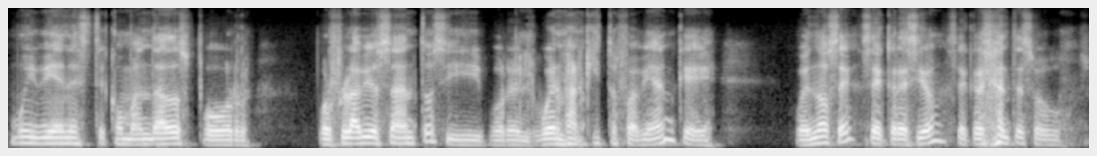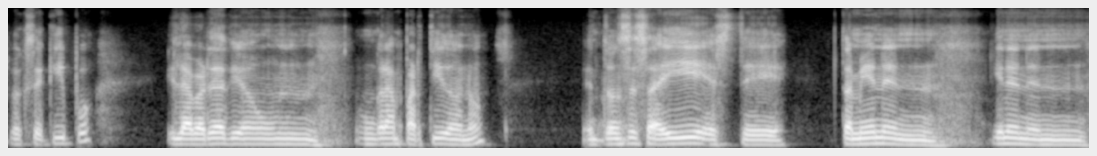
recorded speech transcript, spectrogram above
muy bien este, comandados por, por Flavio Santos y por el buen Marquito Fabián, que pues no sé, se creció, se creció ante su, su ex equipo y la verdad dio un, un, gran partido, ¿no? Entonces ahí este, también en, tienen en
